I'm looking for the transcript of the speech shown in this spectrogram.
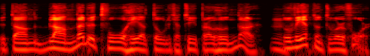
Utan blandar du två helt olika typer av hundar, Mm. då vet du inte vad du får.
